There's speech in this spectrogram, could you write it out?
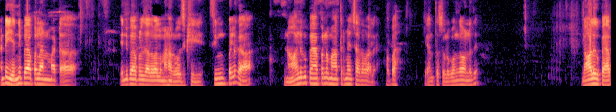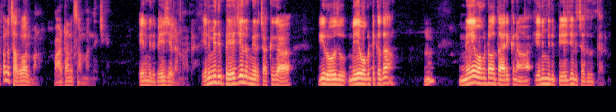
అంటే ఎన్ని పేపర్లు అన్నమాట? ఎన్ని పేపర్లు చదవాలి మనం రోజుకి? సింపుల్గా నాలుగు పేపర్లు మాత్రమే చదవాలి. అబ్బా ఎంత సులభంగా ఉన్నది. నాలుగు పేపర్లు చదవాలి మనం పాఠానికి సంబంధించి. ఎనిమిది పేజీలు అనమాట ఎనిమిది పేజీలు మీరు చక్కగా ఈరోజు మే ఒకటి కదా? మే ఒకటవ తారీఖున ఎనిమిది పేజీలు చదువుతారు.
